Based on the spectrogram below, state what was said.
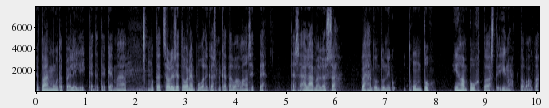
jotain muuta peliliikkeitä tekemään. Mutta se oli se toinen puolikas, mikä tavallaan sitten tässä älämölössä vähän tuntui, niin kuin, tuntui ihan puhtaasti inhottavalta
